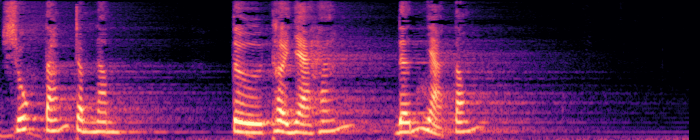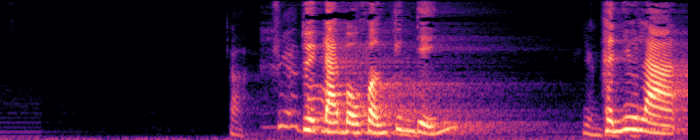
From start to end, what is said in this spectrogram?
Suốt 800 năm. Từ thời nhà Hán đến nhà Tống. Tuyệt đại bộ phận kinh điển Hình như là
